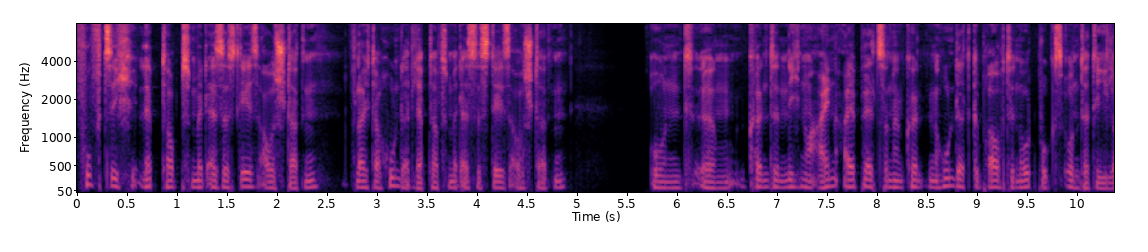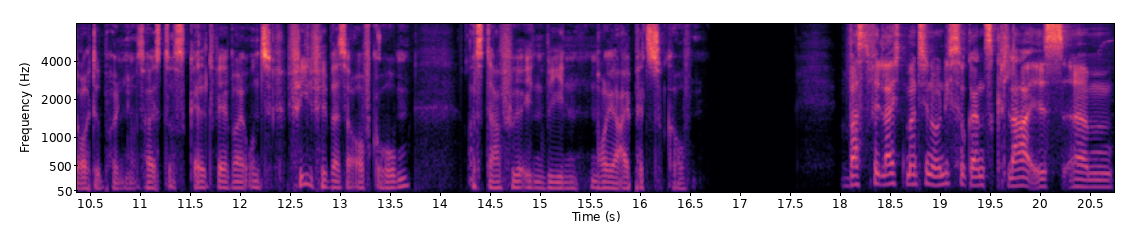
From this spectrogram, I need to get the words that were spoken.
50 Laptops mit SSDs ausstatten, vielleicht auch 100 Laptops mit SSDs ausstatten und ähm, könnten nicht nur ein iPad, sondern könnten 100 gebrauchte Notebooks unter die Leute bringen. Das heißt, das Geld wäre bei uns viel, viel besser aufgehoben, als dafür irgendwie neue iPads zu kaufen. Was vielleicht manche noch nicht so ganz klar ist, ähm,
